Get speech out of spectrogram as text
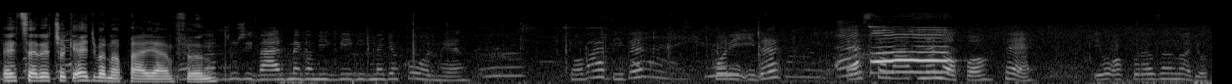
egyszerre csak egy van a pályán fönn. Zsuzsi, várd meg, amíg végig megy a kornél. Tovább, ide. Kori, ide. Ezt a láb, nem apa, te. Jó, akkor azzal nagyot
